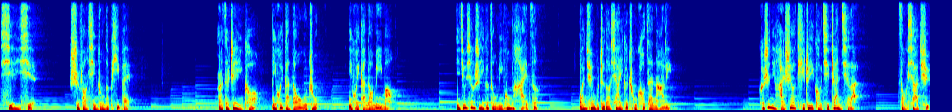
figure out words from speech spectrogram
歇一歇，释放心中的疲惫。而在这一刻，你会感到无助，你会感到迷茫。你就像是一个走迷宫的孩子，完全不知道下一个出口在哪里。可是你还是要提着一口气站起来，走下去，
